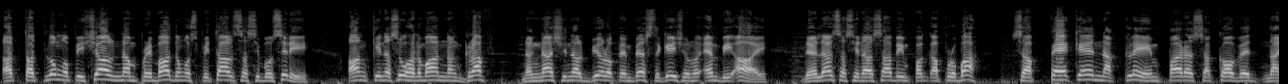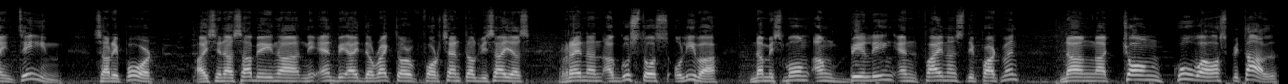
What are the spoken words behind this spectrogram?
at tatlong opisyal ng pribadong ospital sa Cebu City ang kinasuhan naman ng graph ng National Bureau of Investigation o NBI dahil sa sinasabing pag-aproba sa peke na claim para sa COVID-19. Sa report, ay sinasabi na ni NBI Director for Central Visayas, Renan Agustos Oliva, na mismong ang Billing and Finance Department ng uh, Chong Hua Hospital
